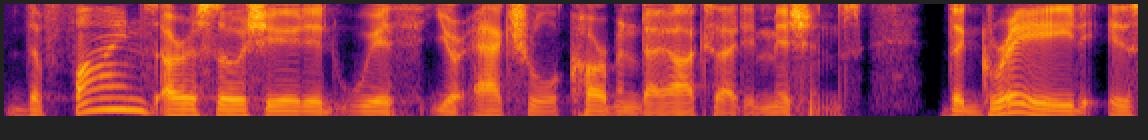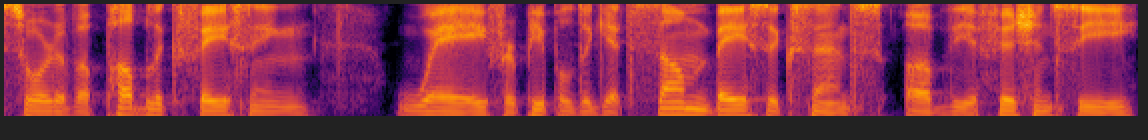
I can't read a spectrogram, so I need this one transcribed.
The fines are associated with your actual carbon dioxide emissions. The grade is sort of a public facing way for people to get some basic sense of the efficiency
